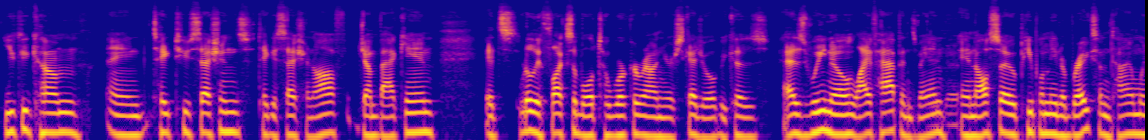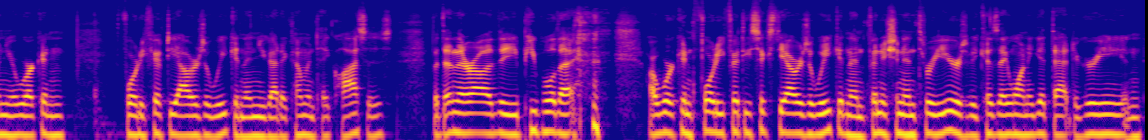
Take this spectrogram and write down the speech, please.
You could come and take two sessions, take a session off, jump back in. It's really flexible to work around your schedule because, as we know, life happens, man. And also, people need a break sometime when you're working 40, 50 hours a week and then you got to come and take classes. But then there are the people that are working 40, 50, 60 hours a week and then finishing in three years because they want to get that degree and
